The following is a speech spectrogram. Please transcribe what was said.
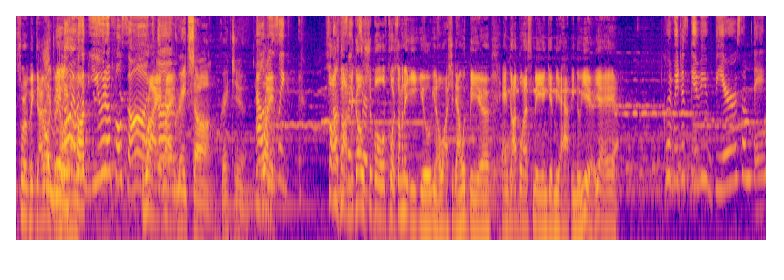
sort of a big. I, I worked with really no, Eleanor. it was a beautiful song. Right, right. Um, Great song. Great tune. Albie's Right. like, Song's Albie's not like, negotiable. Of course, I'm going to eat you. You know, wash you down with beer, and God bless me and give me a happy new year. Yeah, yeah, yeah. Could we just give you beer or something?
